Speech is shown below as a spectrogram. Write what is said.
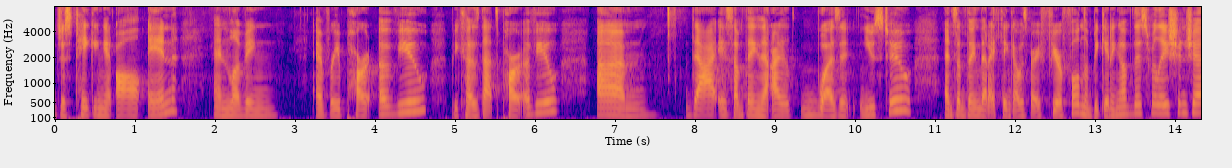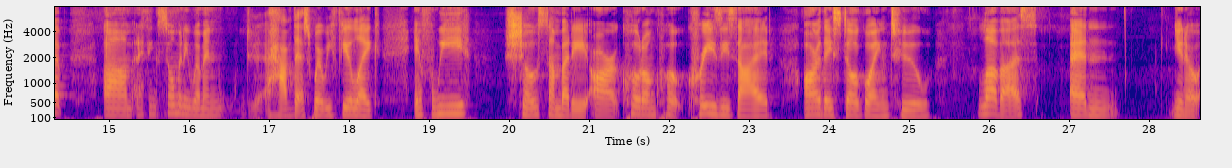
just taking it all in and loving every part of you because that's part of you. Um, that is something that I wasn't used to and something that I think I was very fearful in the beginning of this relationship. Um, and I think so many women have this where we feel like if we show somebody our quote unquote crazy side, are they still going to love us and, you know,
